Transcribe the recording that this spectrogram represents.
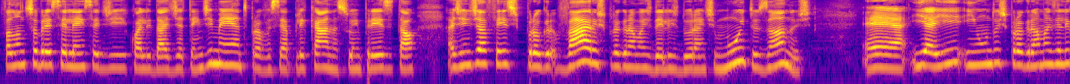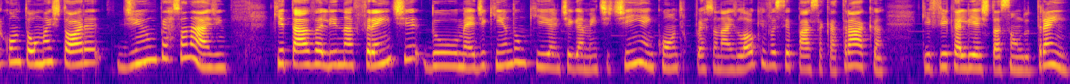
falando sobre excelência de qualidade de atendimento para você aplicar na sua empresa e tal. A gente já fez progra- vários programas deles durante muitos anos. É, e aí, em um dos programas, ele contou uma história de um personagem que estava ali na frente do Magic Kingdom, que antigamente tinha encontro com o personagem logo que você passa a catraca, que fica ali a estação do trem,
